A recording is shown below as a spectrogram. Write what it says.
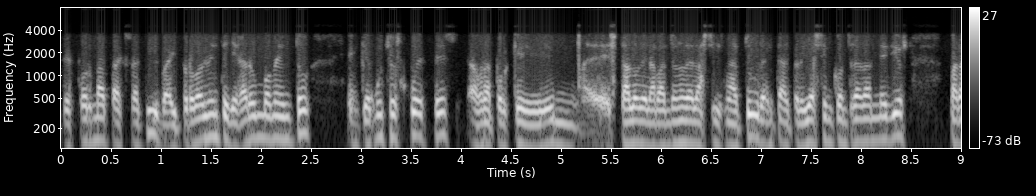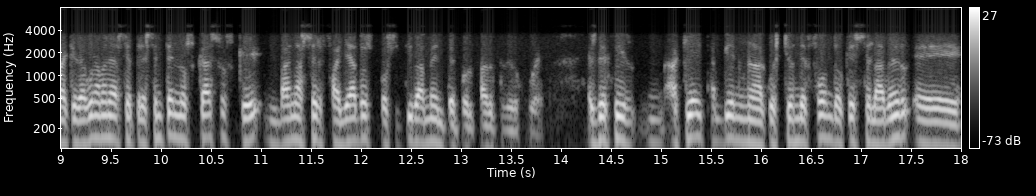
de forma taxativa y probablemente llegará un momento en que muchos jueces, ahora porque mm, está lo del abandono de la asignatura y tal, pero ya se encontrarán medios para que de alguna manera se presenten los casos que van a ser fallados positivamente por parte del juez. Es decir, aquí hay también una cuestión de fondo que es el haber, eh,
